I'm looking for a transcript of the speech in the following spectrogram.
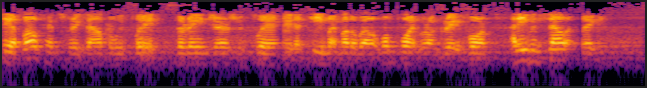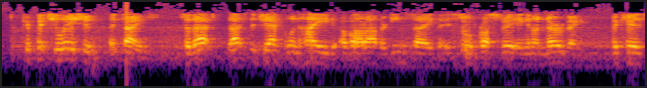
say above Hibs, for example, we've played the Rangers, we've played a team like Motherwell. At one point we're on great form, and even Celtic capitulation at times. So that's that's the Jekyll and Hyde of our Aberdeen side that is so frustrating and unnerving because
